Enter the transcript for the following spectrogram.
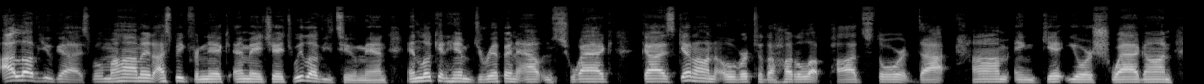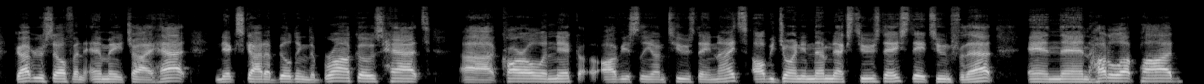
I love you guys. Well, Muhammad, I speak for Nick, MHH. We love you too, man. And look at him dripping out in swag. Guys, get on over to the huddleuppodstore.com and get your swag on. Grab yourself an MHI hat. Nick's got a Building the Broncos hat. Uh, Carl and Nick, obviously on Tuesday nights. I'll be joining them next Tuesday. Stay tuned for that. And then Huddle Up Pod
